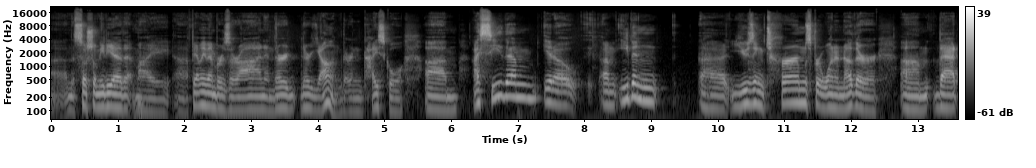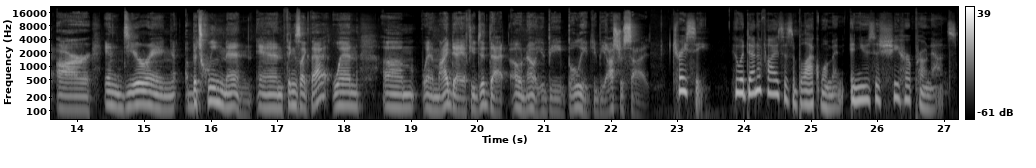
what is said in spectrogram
uh, on the social media that my uh, family members are on, and they're they're young, they're in high school. Um, I see them, you know, um, even uh, using terms for one another um, that are endearing between men and things like that. When, um, when in my day, if you did that, oh no, you'd be bullied, you'd be ostracized. Tracy, who identifies as a black woman and uses she her pronouns,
